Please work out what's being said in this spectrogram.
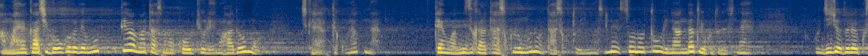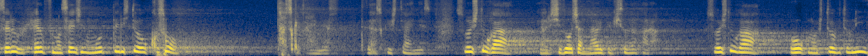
甘やかし心でもってはまたその高級霊の波動も近寄ってこなくなる。天は自ら助くるものを助くと言いますね。その通りなんだということですね。自助努力セルフヘルプの精神を持っている人こそ助けたいんです。手助けしたいんです。そういう人がやはり指導者になるべき人だから。そういう人が多くの人々に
